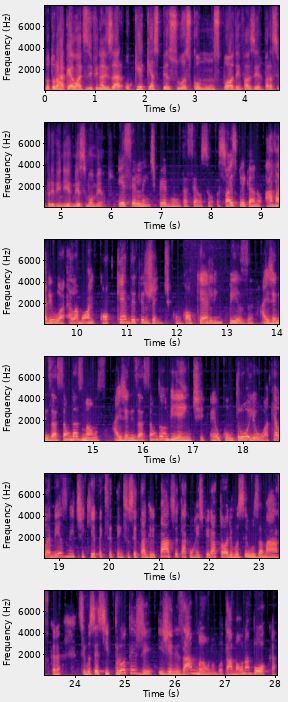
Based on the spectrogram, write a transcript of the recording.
Doutora Raquel, antes de finalizar, o que que as pessoas comuns podem fazer para se prevenir nesse momento? Excelente pergunta, Celso. Só explicando, a varíola, ela morre com qualquer detergente, com qualquer limpeza. A higienização das mãos, a higienização do ambiente, é o controle ou aquela mesma etiqueta que você tem. Se você está gripado, você está com respiratório, você usa máscara. Se você se proteger, higienizar a mão, não botar a mão na boca,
